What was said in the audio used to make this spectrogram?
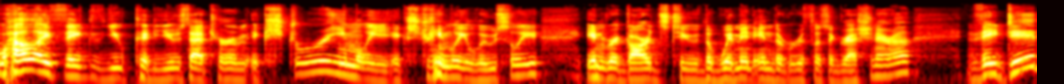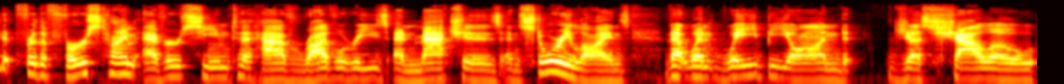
while I think you could use that term extremely, extremely loosely in regards to the women in the Ruthless Aggression era, they did, for the first time ever, seem to have rivalries and matches and storylines that went way beyond just shallow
